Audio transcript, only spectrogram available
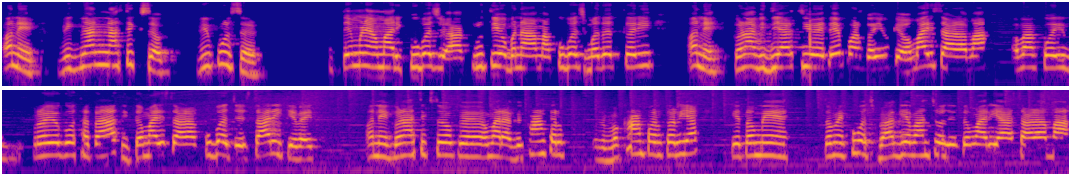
અને વિજ્ઞાનના શિક્ષક વિપુલ સર. તેમણે અમારી ખૂબ જ, આ કૃતિઓ બનાવવામાં ખૂબ જ મદદ કરી અને ઘણા વિદ્યાર્થીઓએ તે પણ કહ્યું કે અમારી શાળામાં આવા કોઈ પ્રયોગો થતા નથી. તમારી શાળા ખૂબ જ સારી કહેવાય. અને ઘણા શિક્ષકોએ અમારા વખાણ વખાણ પણ કર્યા કે તમે તમે ખૂબ જ ભાગ્યવાન છો જે તમારી આ શાળામાં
